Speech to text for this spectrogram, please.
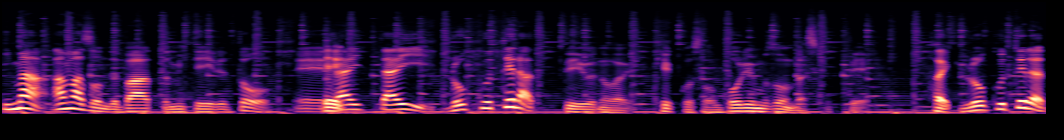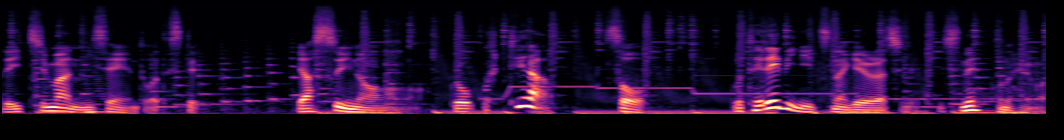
今アマゾンでバーッと見ていると、えー、大体6テラっていうのが結構そのボリュームゾーンらしくて、はい、6テラで1万2000円とかですって安いな6テラ？そう。これテレビにつなげるらしいですねこの辺は。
